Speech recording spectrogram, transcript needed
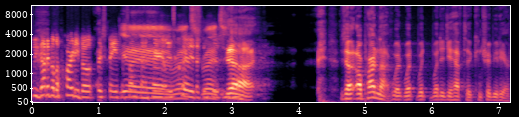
we got to build a party boat for space. Yeah, yeah, Apparently, it's right, clearly the right. Yeah. So, oh, pardon that. What, what, what, what did you have to contribute here?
